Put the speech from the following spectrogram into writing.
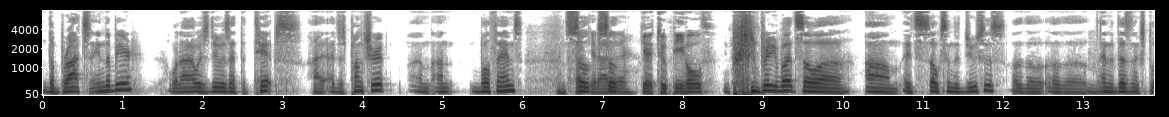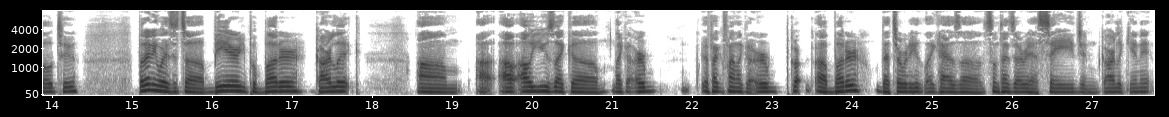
the brats in the beer, what I always do is at the tips, I, I just puncture it on, on both ends. and so- it so-. Get two pee holes. pretty much so uh um it soaks in the juices of the of the and it doesn't explode too. But anyways it's a beer you put butter garlic um I, I'll, I'll use like a like a herb if I can find like a herb uh, butter that's already like has uh sometimes it already has sage and garlic in it.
